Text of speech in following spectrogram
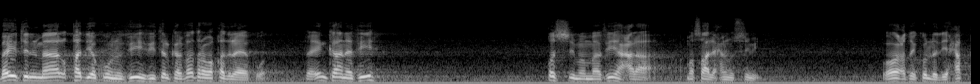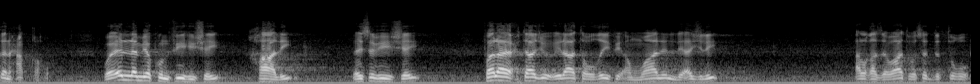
بيت المال قد يكون فيه في تلك الفترة وقد لا يكون. فإن كان فيه قسم ما فيه على مصالح المسلمين. وأعطي كل ذي حق حقه. وإن لم يكن فيه شيء خالي ليس فيه شيء فلا يحتاج إلى توظيف أموال لأجل الغزوات وسد الثغور.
